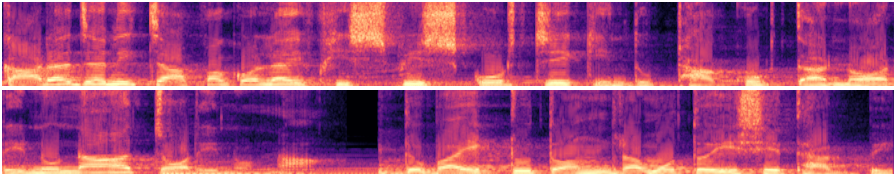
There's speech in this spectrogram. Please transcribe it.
কারা জানি চাপা গলায় ফিসফিস করছে, কিন্তু ঠাকুর তা নড়েনও না, চড়েনও না। হয়তো বা একটু তন্দ্রা মতো এসে থাকবে।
